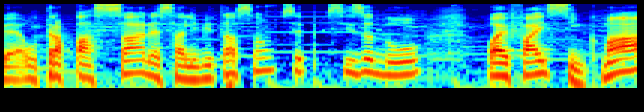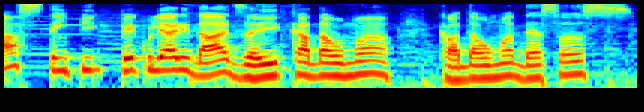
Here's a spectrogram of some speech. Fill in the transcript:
é, ultrapassar essa limitação, você precisa do Wi-Fi 5. Mas tem peculiaridades aí, cada uma, cada uma dessas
